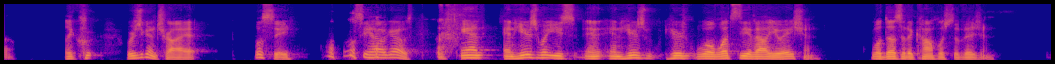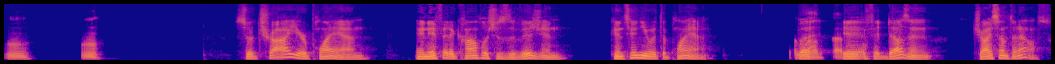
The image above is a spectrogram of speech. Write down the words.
Oh. Like, we're just going to try it. We'll see. We'll see how it goes. And and here's what you and, and here's here's well, what's the evaluation? Well, does it accomplish the vision? Mm, mm. So try your plan, and if it accomplishes the vision, continue with the plan. But that, if it doesn't, try something else.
